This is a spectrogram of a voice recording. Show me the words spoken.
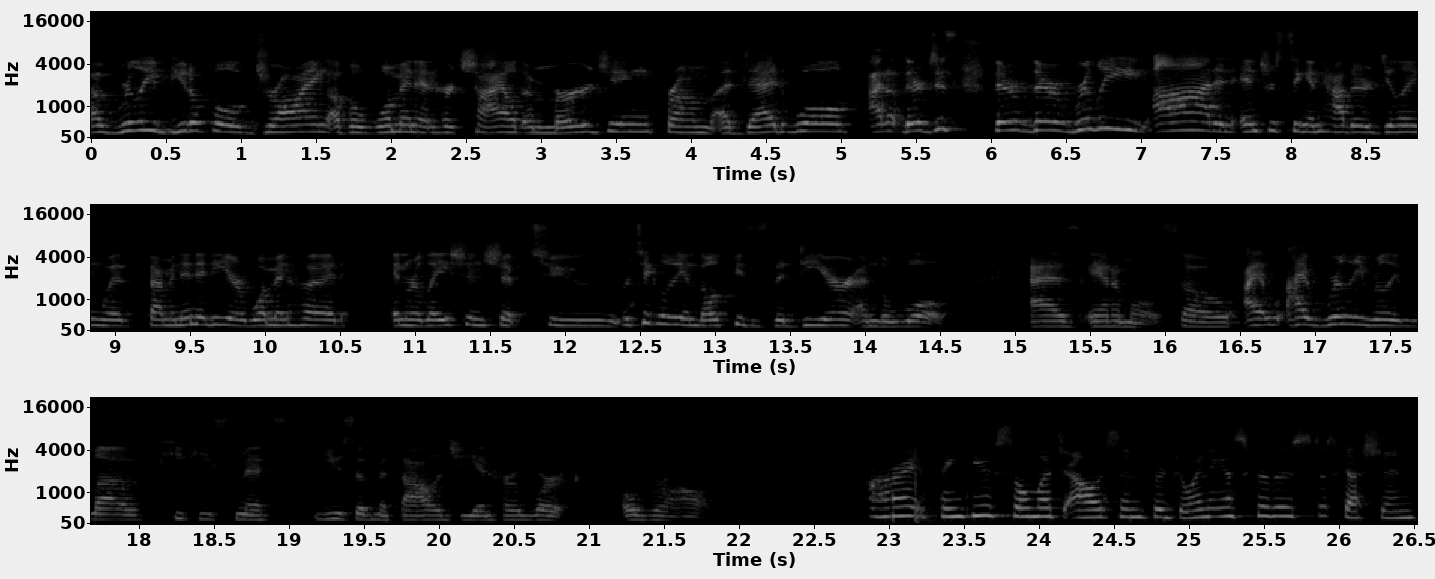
A really beautiful drawing of a woman and her child emerging from a dead wolf. I don't. They're just they're they're really odd and interesting in how they're dealing with femininity or womanhood in relationship to, particularly in those pieces, the deer and the wolf as animals. So I, I really, really love Kiki Smith's use of mythology and her work overall. All right. Thank you so much, Alison, for joining us for this discussion.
